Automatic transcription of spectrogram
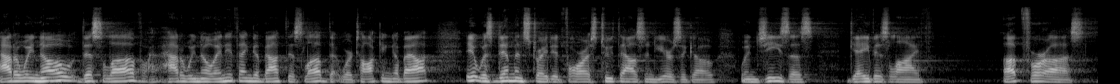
How do we know this love? How do we know anything about this love that we're talking about? It was demonstrated for us 2,000 years ago when Jesus gave his life up for us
